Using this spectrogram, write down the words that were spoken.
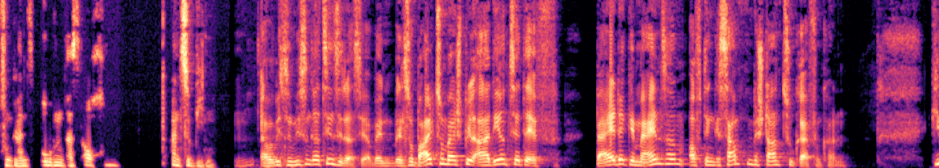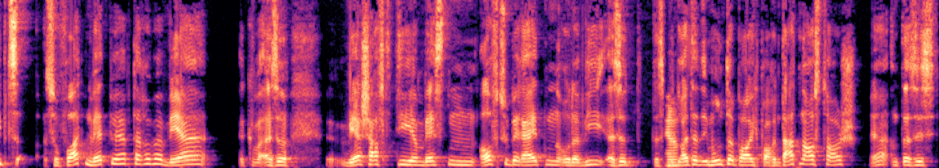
von ganz oben das auch anzubieten. Mhm. Aber bis zum Wissen gerade sind sie das ja. Wenn, wenn sobald zum Beispiel ARD und ZDF beide gemeinsam auf den gesamten Bestand zugreifen können, gibt es sofort einen Wettbewerb darüber, wer also wer schafft die am besten aufzubereiten oder wie, also das bedeutet ja. im Unterbau, ich brauche einen Datenaustausch, ja, und das ist,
